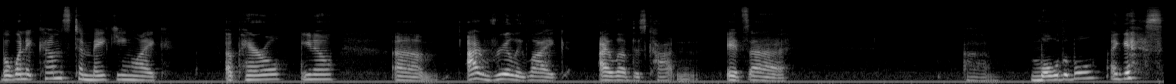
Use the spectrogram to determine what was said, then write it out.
But when it comes to making like apparel, you know, um, I really like I love this cotton. It's uh um, moldable, I guess.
